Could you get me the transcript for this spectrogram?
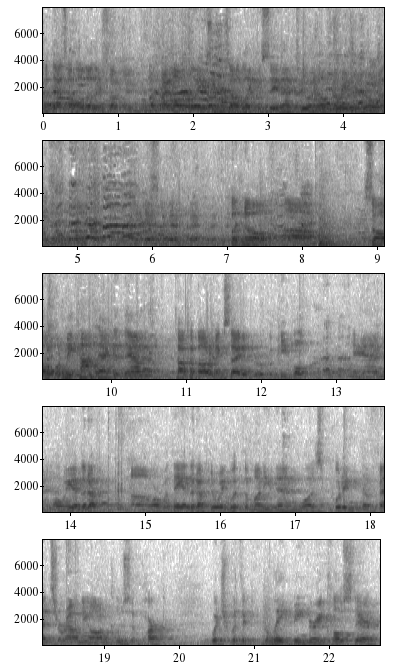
But that's a whole other subject. I love Blazers. I'd like to say that too. I love Blazer Owens. But no, um, so when we contacted them, talk about an excited group of people, and what we ended up, uh, or what they ended up doing with the money then was putting the fence around the all-inclusive park, which with the, the lake being very close there,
